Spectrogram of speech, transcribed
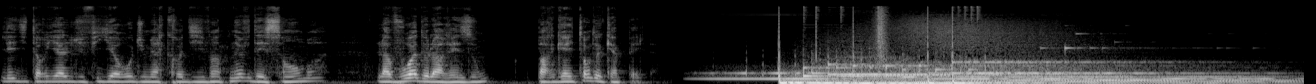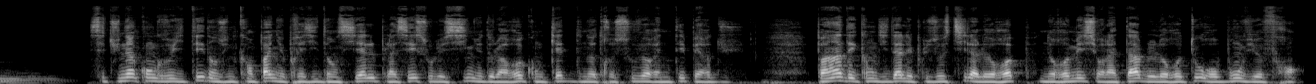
L'éditorial du Figaro du mercredi 29 décembre, La voix de la raison, par Gaëtan de Capelle. C'est une incongruité dans une campagne présidentielle placée sous le signe de la reconquête de notre souveraineté perdue. Pas un des candidats les plus hostiles à l'Europe ne remet sur la table le retour au bon vieux franc,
